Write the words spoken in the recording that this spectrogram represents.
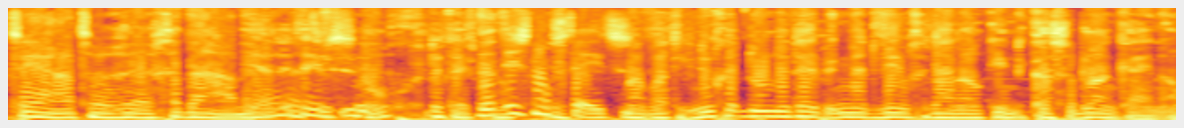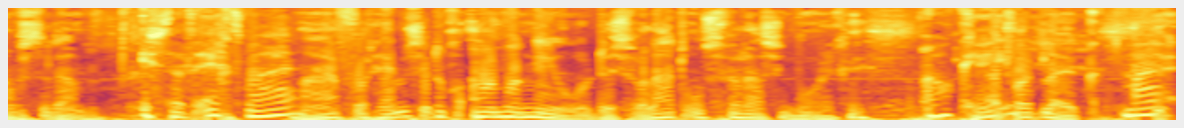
theater gedaan. Ja, hè? dat, heeft is, nog. Dat, heeft dat hij is nog steeds. Maar wat ik nu ga doen, dat heb ik met Wim gedaan ook in de Casablanca in Amsterdam. Is dat echt waar? Maar voor hem is het nog allemaal nieuw. Dus we laten ons verrassen morgen. Oké. Het wordt leuk. Maar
